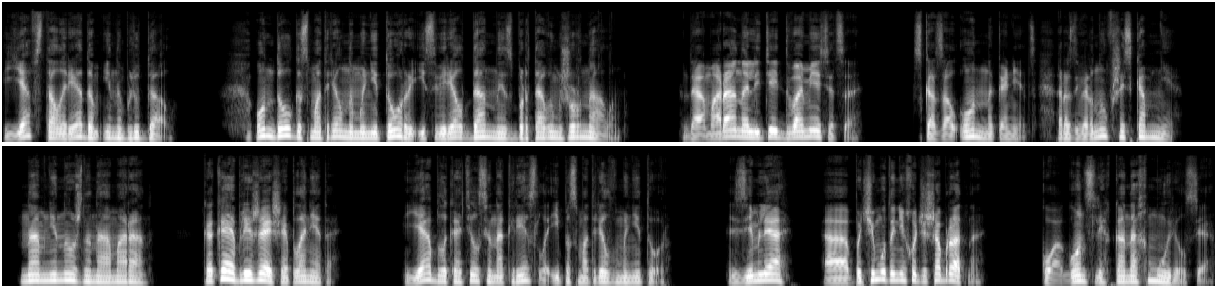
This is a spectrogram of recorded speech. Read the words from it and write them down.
Я встал рядом и наблюдал. Он долго смотрел на мониторы и сверял данные с бортовым журналом. «До Амарана лететь два месяца сказал он, наконец, развернувшись ко мне. «Нам не нужно на Амаран. Какая ближайшая планета?» Я облокотился на кресло и посмотрел в монитор. «Земля. А почему ты не хочешь обратно?» Куагон слегка нахмурился.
